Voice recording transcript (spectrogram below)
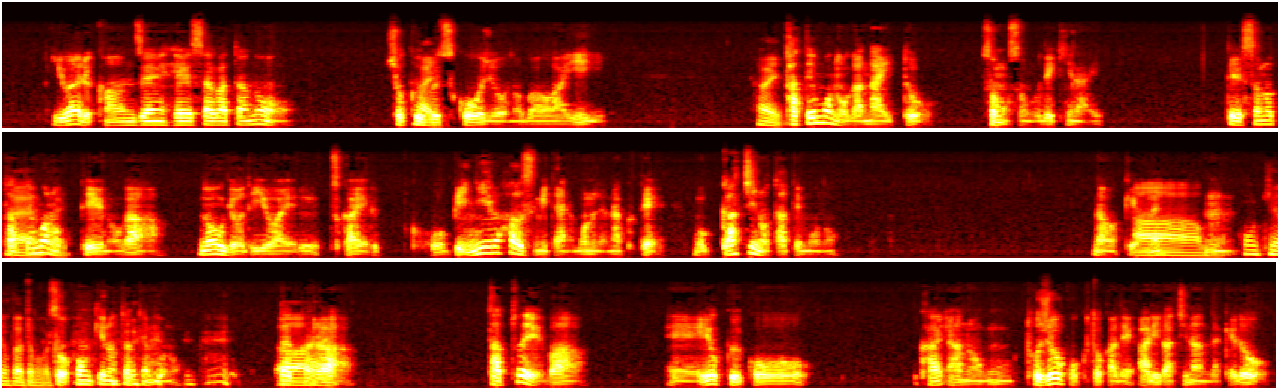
いわゆる完全閉鎖型の植物工場の場合、はい。建物がないとそもそもできない。で、その建物っていうのが農業でいわゆる使える、こうビニールハウスみたいなものじゃなくて、もうガチの建物なわけよね。ああ、うん本気の建物かそう、本気の建物。あ だーから、例えば、えーよくこう、かいあの、うん途上国とかでありがちなんだけど、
